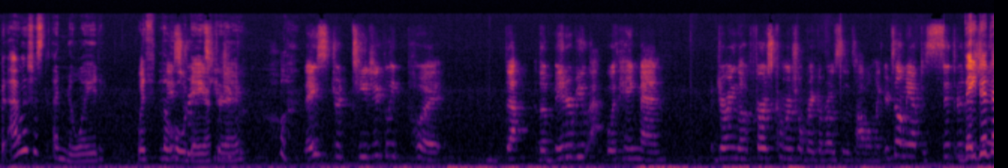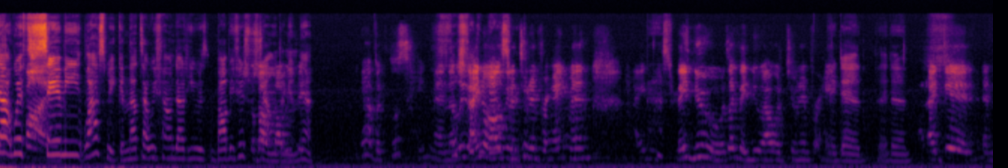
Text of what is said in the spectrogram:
but I was just annoyed with the whole day after day. They strategically put the the interview with Hangman during the first commercial break of Rhodes to the Top. I'm like, you're telling me I have to sit through this. They did shit? that with Fine. Sammy last week, and that's how we found out he was Bobby Fish was About challenging Bobby him. Fish. Yeah, Yeah, but this Hangman. At least I know I was gonna tune in for Hangman. I, they knew. It's like they knew I would tune in for Hangman. they did. They did. I did, and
